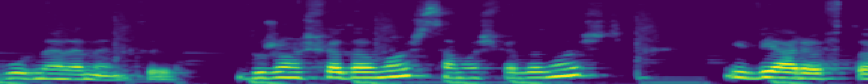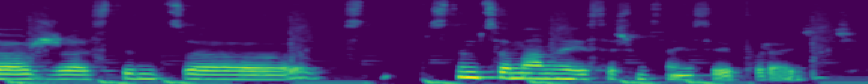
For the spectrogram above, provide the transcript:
główne elementy: dużą świadomość, samoświadomość i wiarę w to, że z tym, co, z tym, co mamy, jesteśmy w stanie sobie poradzić.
